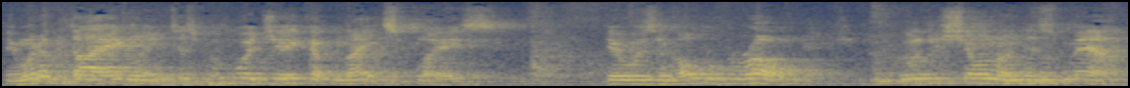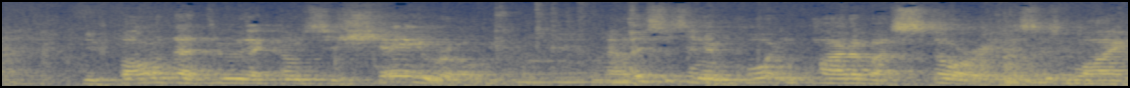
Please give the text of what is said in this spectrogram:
They went up diagonally. Just before Jacob Knight's place, there was an old road, clearly shown on this map. You follow that through, that comes to Shea Road. Now, this is an important part of our story. This is why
